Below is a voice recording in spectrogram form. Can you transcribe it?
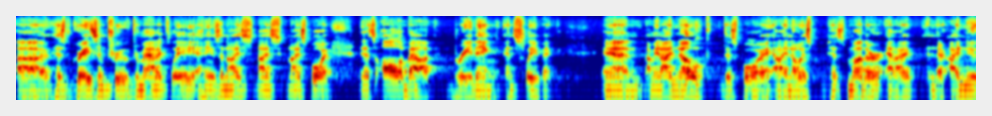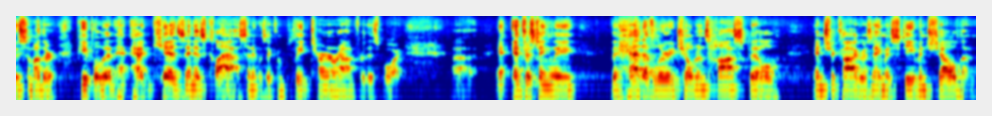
Uh, his grades improved dramatically and he was a nice, nice, nice boy. And it's all about breathing and sleeping. And I mean, I know this boy and I know his, his mother and I, and there, I knew some other people that ha- had kids in his class and it was a complete turnaround for this boy. Uh, interestingly, the head of Lurie Children's Hospital in Chicago, his name is Stephen Sheldon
